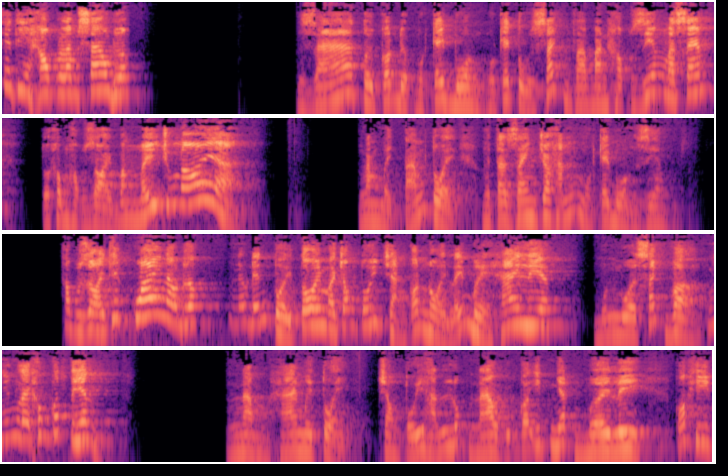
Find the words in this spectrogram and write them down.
Thế thì học làm sao được? Giá tôi có được một cái buồng, một cái tủ sách và bàn học riêng mà xem. Tôi không học giỏi bằng mấy chúng nói à. Năm 18 tuổi, người ta dành cho hắn một cái buồng riêng. Học giỏi thế quái nào được, nếu đến tuổi tôi mà trong túi chẳng có nổi lấy 12 lia. Muốn mua sách vở nhưng lại không có tiền. Năm 20 tuổi, trong túi hắn lúc nào cũng có ít nhất 10 ly, có khi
